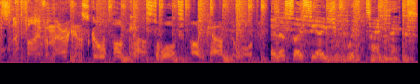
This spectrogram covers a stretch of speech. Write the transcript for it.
2005 American School Podcast Awards. Podcast Awards. In association with Technics.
